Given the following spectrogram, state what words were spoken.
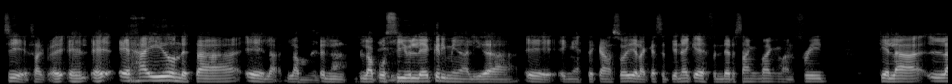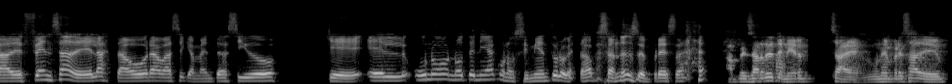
Sí, exacto. Es, ahí donde está, eh, la, la, posible criminalidad eh, en este caso y de la que se tiene que defender Sam Bankman-Fried, que la, la defensa de él hasta ahora básicamente ha sido que él, uno, no tenía conocimiento de lo que estaba pasando en su empresa. A pesar de ah. tener, ¿sabes? Una empresa de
